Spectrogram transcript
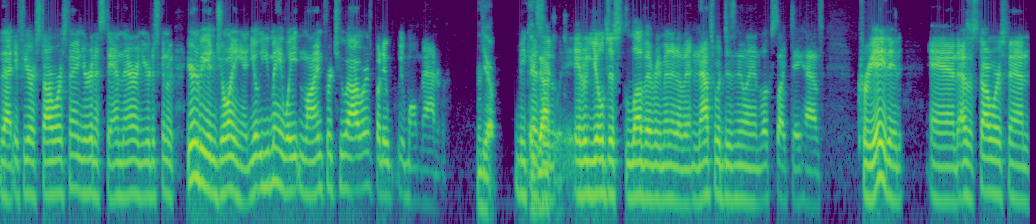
that if you're a Star Wars fan, you're going to stand there and you're just going to you're going to be enjoying it. You you may wait in line for 2 hours, but it it won't matter. Yeah. Because exactly. it, it you'll just love every minute of it, and that's what Disneyland looks like they have created. And as a Star Wars fan,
